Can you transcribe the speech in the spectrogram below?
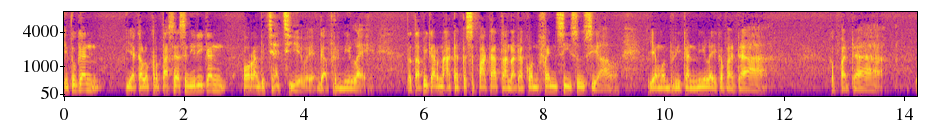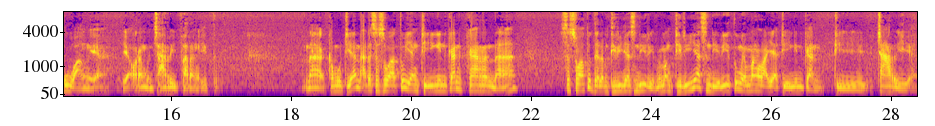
Itu kan ya kalau kertasnya sendiri kan orang bejaji ya ya. Nggak bernilai. Tetapi karena ada kesepakatan ada konvensi sosial yang memberikan nilai kepada kepada uang ya ya orang mencari barang itu Nah, kemudian ada sesuatu yang diinginkan karena sesuatu dalam dirinya sendiri. Memang dirinya sendiri itu memang layak diinginkan, dicari ya.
